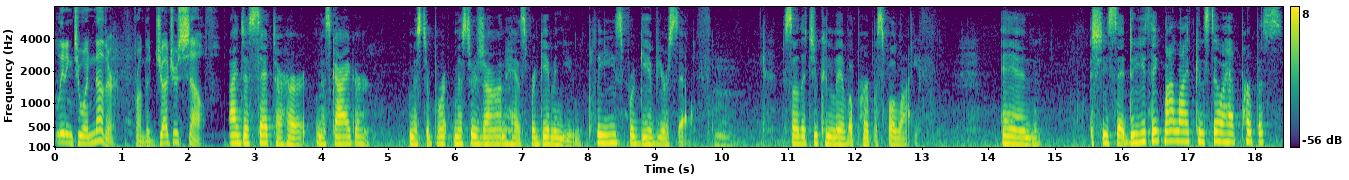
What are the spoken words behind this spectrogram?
leading to another from the judge herself. I just said to her, Miss Guyger, Mr. Br- Mr. Jean has forgiven you. Please forgive yourself so that you can live a purposeful life. And she said, Do you think my life can still have purpose?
